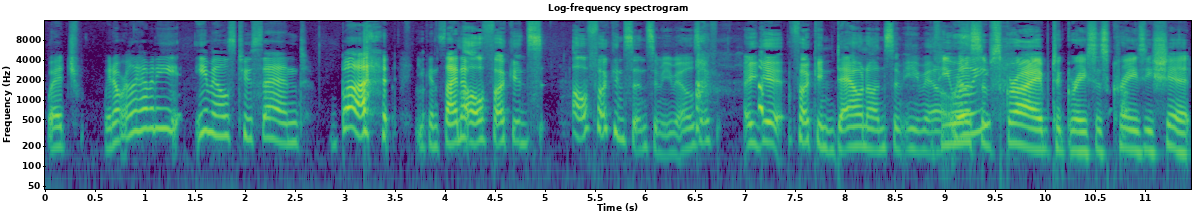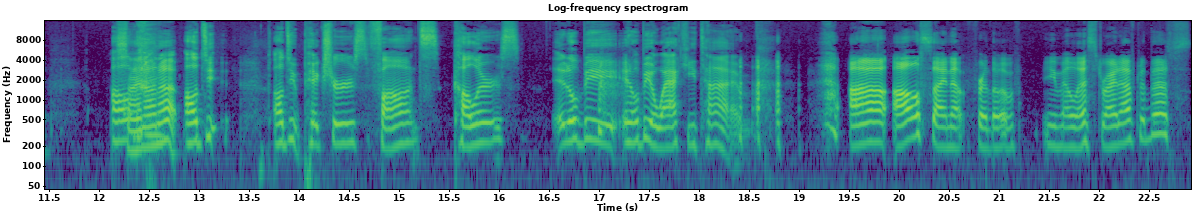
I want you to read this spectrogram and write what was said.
which we don't really have any emails to send, but you can sign up. I'll fucking s- I'll fucking send some emails. I, I get fucking down on some emails. If you want to subscribe to Grace's crazy shit, sign on up. I'll do I'll do pictures, fonts, colors. It'll be it'll be a wacky time. Uh, I'll sign up for the email list right after this.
